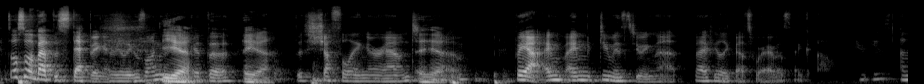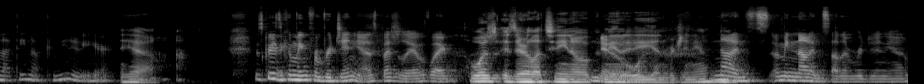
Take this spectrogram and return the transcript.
It's also about the stepping. I mean, like, as long as Yeah. you get the Yeah. the shuffling around. Yeah. Um, but yeah, I'm I do miss doing that. But I feel like that's where I was like, oh, there is a Latino community here. Yeah. It was crazy coming from Virginia, especially. I was like, Was is there a Latino No. community in Virginia? not in. I mean, not in Southern Virginia.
